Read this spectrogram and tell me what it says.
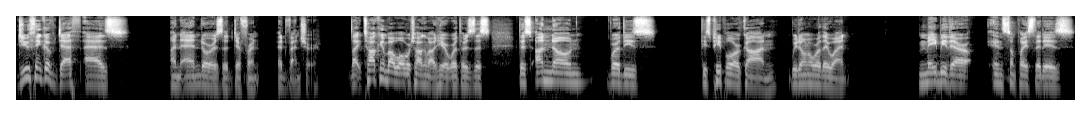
do you think of death as an end or as a different adventure? Like talking about what we're talking about here where there's this this unknown where these these people are gone. We don't know where they went. Maybe they're in some place that is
